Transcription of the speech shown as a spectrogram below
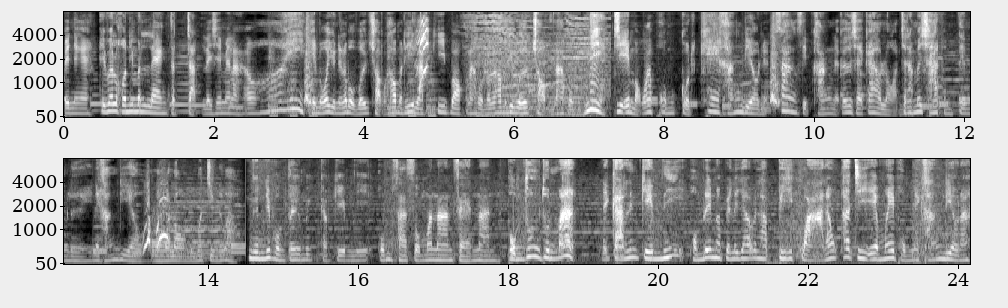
เป็นยังไงไอ้ว่ารถคันนี้มันแรงจัดๆเลยใช่ไหมล่ะเอ้ยเห็นบอกว่าอยู่ในระบบเวิร์กช็อปเข้ามาที่ลักกี้บ็อกนะครับผมแล้วก็เข้ามาที่เวิร์กช็อปนะครับผมนี่ GM บอกว่าผมกดแค่ครั้งเดียวเนี่ยสร้าง 10 ครั้งเนี่ยก็คือใช้ 9 หลอดจะทำให้ชาร์จผมเต็มเลยในครั้งเดียวเรามาลองดูว่าจริงหรือเปล่า เงินที่ผมเติมไปกับเกมนี้ ผมสะสมมานานแสนนาน ผมทุ่มทุนมาก ในการเล่นเกมนี้ผมเล่นมาเป็นระยะเวลาปีกว่าแล้ว ถ้า GM ให้ผมในครั้งเดียวนะ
